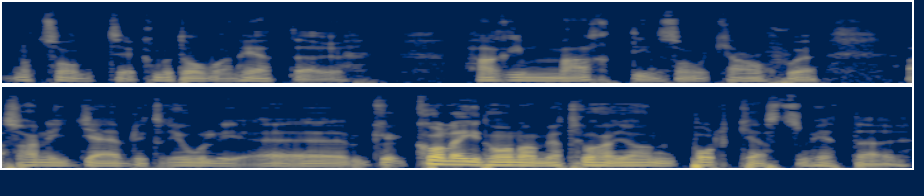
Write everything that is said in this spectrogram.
något sånt, jag kommer inte ihåg vad han heter. Harry Martinsson kanske. Alltså han är jävligt rolig. Eh, kolla in honom, jag tror han gör en podcast som heter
